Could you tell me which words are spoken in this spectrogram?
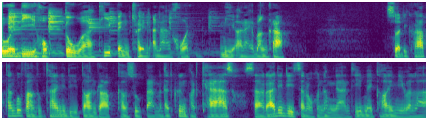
ตัว D 6 ตัวที่เป็นเทรนด์อนาคตมีอะไรบ้างครับ สวัสดีครับ ท่านผู้ฟังทุกท่านยินดีต้อนรับเข้าสู่ 8บรรทัดครึ่งพอดแคสต์สาระดีๆสำหรับคนทำงานที่ไม่ค่อยมีเวลา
